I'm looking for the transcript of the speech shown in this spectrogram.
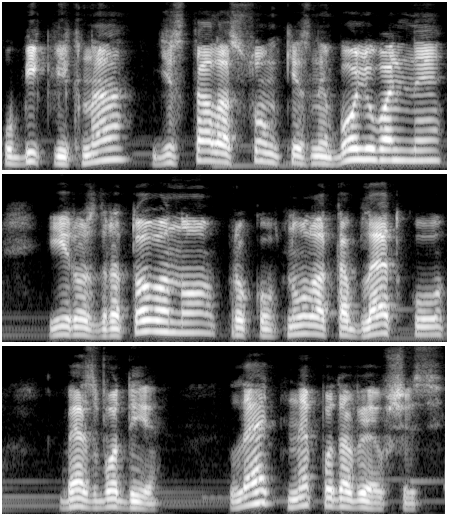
у бік вікна, дістала сумки знеболювальне і роздратовано проковтнула таблетку без води, ледь не подавившись.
